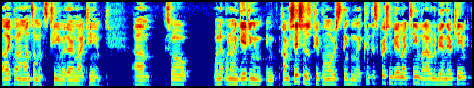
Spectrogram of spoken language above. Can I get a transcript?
I like when I'm on someone's team or they're in my team. Um, so when when I'm engaging in, in, conversations with people, I'm always thinking like, could this person be in my team? Would I want to be on their team?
